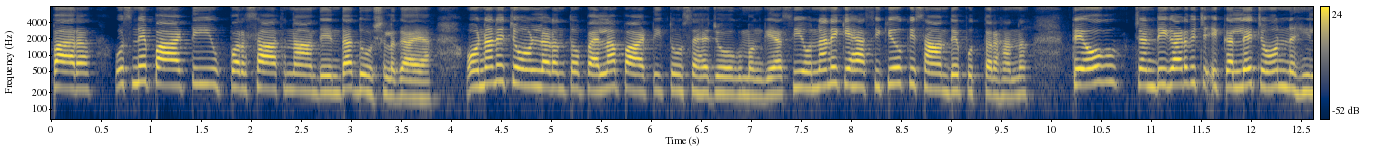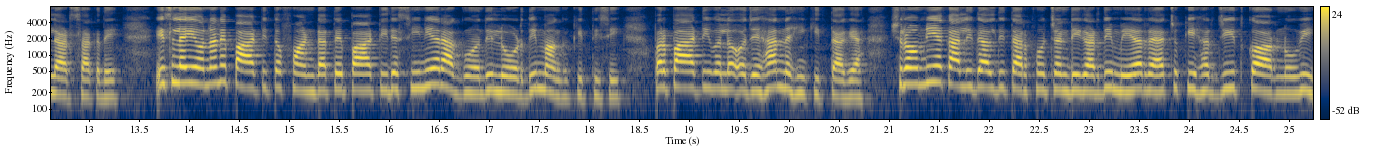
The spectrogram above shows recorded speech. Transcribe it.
ਪਰ ਉਸਨੇ ਪਾਰਟੀ ਉੱਪਰ ਸਾਥ ਨਾ ਦੇਣ ਦਾ ਦੋਸ਼ ਲਗਾਇਆ। ਉਹਨਾਂ ਨੇ ਚੋਣ ਲੜਨ ਤੋਂ ਪਹਿਲਾਂ ਪਾਰਟੀ ਤੋਂ ਸਹਿਯੋਗ ਮੰਗਿਆ ਸੀ। ਉਹਨਾਂ ਨੇ ਕਿਹਾ ਸੀ ਕਿ ਉਹ ਕਿਸਾਨ ਦੇ ਪੁੱਤਰ ਹਨ ਤੇ ਉਹ ਚੰਡੀਗੜ੍ਹ ਵਿੱਚ ਇਕੱਲੇ ਚੋਣ ਨਹੀਂ ਲੜ ਸਕਦੇ। ਇਸ ਲਈ ਉਹਨਾਂ ਨੇ ਪਾਰਟੀ ਤੋਂ ਫੰਡ ਅਤੇ ਪਾਰਟੀ ਦੇ ਸੀਨੀਅਰ ਆਗੂਆਂ ਦੀ ਲੋੜ ਦੀ ਮੰਗ ਕੀਤੀ ਸੀ, ਪਰ ਪਾਰਟੀ ਵੱਲੋਂ ਅਜਿਹਾ ਨਹੀਂ ਕੀਤਾ ਗਿਆ। ਸ਼੍ਰੋਮਣੀ ਅਕਾਲੀ ਦਲ ਦੀ ਤਰਫੋਂ ਚੰਡੀਗੜ੍ਹ ਦੀ ਮੇਅਰ ਰਹਿ ਚੁੱਕੀ ਹਰਜੀਤ ਕੌਰ ਨੂੰ ਵੀ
